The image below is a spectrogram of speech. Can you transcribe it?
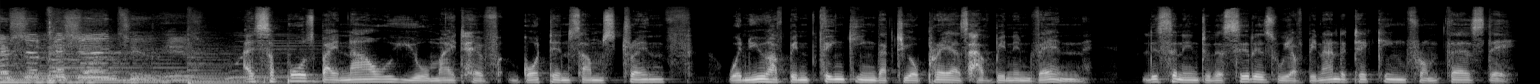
There's submission to his I suppose by now you might have gotten some strength when you have been thinking that your prayers have been in vain, listening to the series we have been undertaking from Thursday.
